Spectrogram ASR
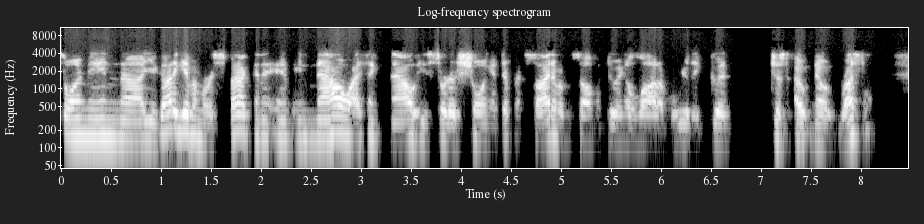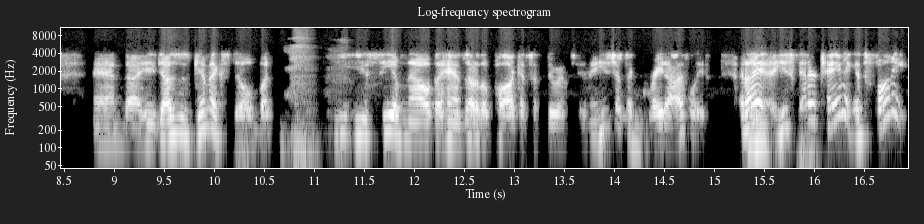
So I mean, uh, you got to give him respect, and, and, and, now I think now he's sort of showing a different side of himself and doing a lot of really good, just out and out wrestling. And uh, he does his gimmick still, but you, you see him now, the hands out of the pockets and doing. I mean, he's just a great athlete, and I he's entertaining. It's funny.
